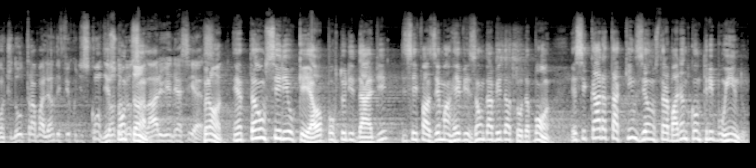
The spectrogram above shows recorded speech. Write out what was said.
Continuo trabalhando e fico descontando, o meu Descontando. salário e INSS. Pronto. Então seria o quê? A oportunidade de se fazer uma revisão da vida toda. Bom, esse cara está 15 anos trabalhando, contribuindo.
